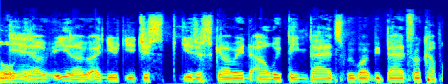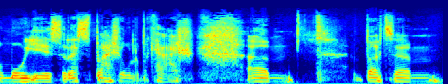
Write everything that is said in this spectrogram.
or yeah. you know, you know, and you you just you're just going, oh, we've been banned, so we won't be banned for a couple more years, so let's splash all of the cash. Um, but um,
